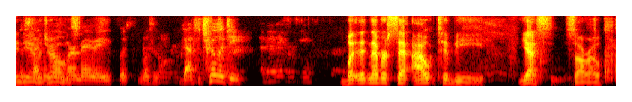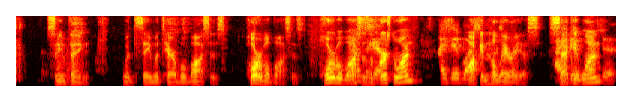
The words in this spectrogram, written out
Indiana the second Little Jones. Mermaid was wasn't. That's a trilogy. But it never set out to be. Yes, sorrow. Same thing. With same with terrible bosses. Horrible bosses. Horrible bosses. The I- first one, I did watch. fucking first one. hilarious. Second one, it.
